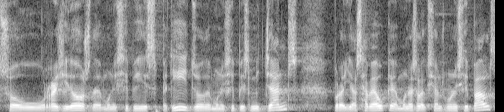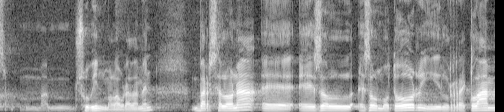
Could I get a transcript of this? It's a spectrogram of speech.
sou regidors de municipis petits o de municipis mitjans, però ja sabeu que en unes eleccions municipals, sovint, malauradament, Barcelona eh, és, el, és el motor i el reclam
